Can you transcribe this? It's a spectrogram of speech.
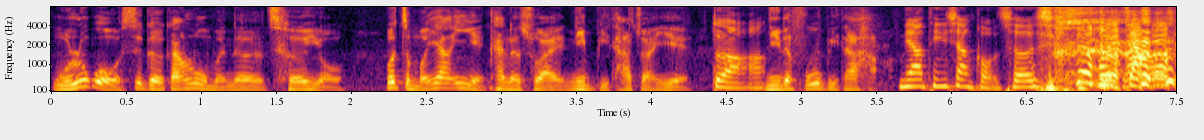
我如果我是个刚入门的车友。我怎么样一眼看得出来你比他专业？对啊，你的服务比他好。你要听巷口车 讲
